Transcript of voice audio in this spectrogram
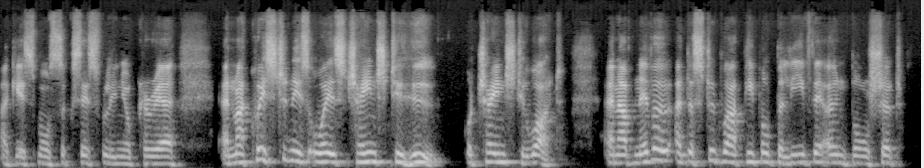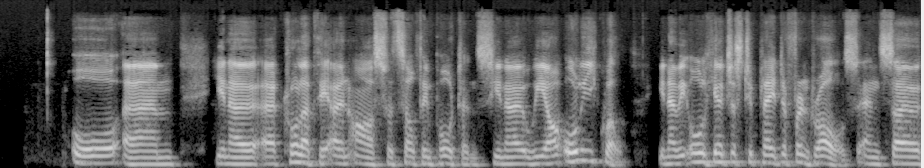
I guess, more successful in your career. And my question is always change to who or change to what? And I've never understood why people believe their own bullshit or, um, you know, uh, crawl up their own ass with self importance. You know, we are all equal you know we're all here just to play different roles. And so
